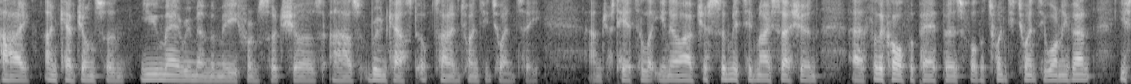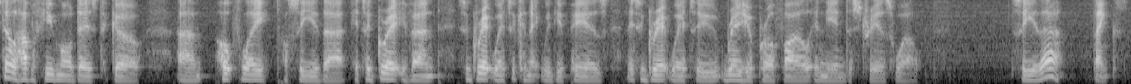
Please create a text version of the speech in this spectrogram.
Hi, I'm Kev Johnson. You may remember me from such shows as Runecast Uptime 2020. I'm just here to let you know I've just submitted my session uh, for the call for papers for the 2021 event. You still have a few more days to go. Um, hopefully I'll see you there. It's a great event, it's a great way to connect with your peers, and it's a great way to raise your profile in the industry as well. See you there. Thanks.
